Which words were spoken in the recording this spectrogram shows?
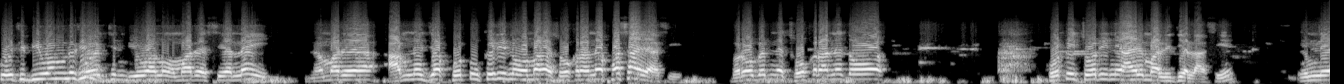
કોઈથી બીવાનું નથી? કોઈથી બીવાનું અમારે છે નહીં. અમારે આમને જે ખોટું કરીને અમારા છોકરાને ફસાયા છે. બરોબર ને છોકરાને તો ખોટી ચોરીની આડમાં લીધેલા છે. એમને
